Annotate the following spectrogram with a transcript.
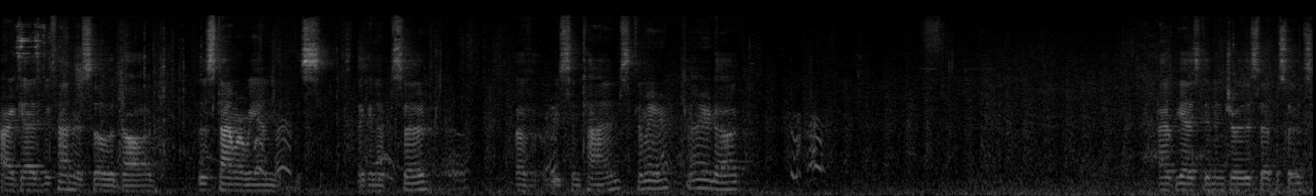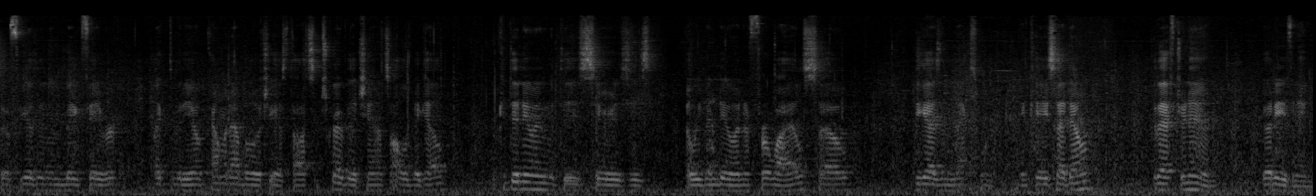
Alright guys, we found ourselves a dog. This time where we end this second episode of recent times. Come here, come here dog. I hope you guys did enjoy this episode, so if you guys did a big favor, like the video, comment down below what you guys thought, subscribe to the channel, it's all a big help. We're continuing with these series that we've been doing it for a while, so see you guys in the next one. In case I don't, good afternoon, good evening,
